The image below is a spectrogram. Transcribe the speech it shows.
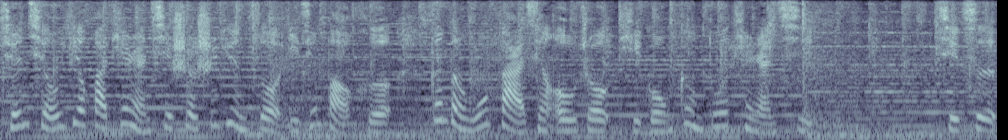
全球液化天然气设施运作已经饱和，根本无法向欧洲提供更多天然气。其次，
